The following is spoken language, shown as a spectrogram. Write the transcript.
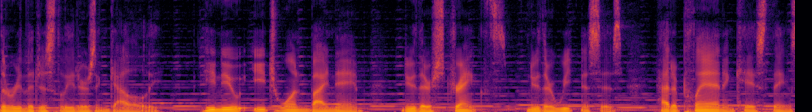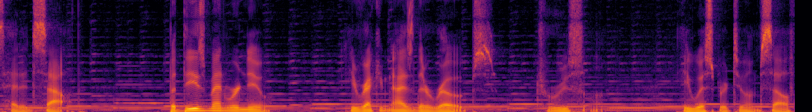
the religious leaders in Galilee. He knew each one by name, knew their strengths, knew their weaknesses, had a plan in case things headed south. But these men were new. He recognized their robes. Jerusalem, he whispered to himself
